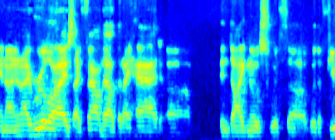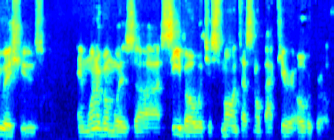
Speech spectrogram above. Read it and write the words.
And I, and I realized I found out that I had uh, been diagnosed with uh, with a few issues, and one of them was uh, SIBO, which is small intestinal bacteria overgrowth,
